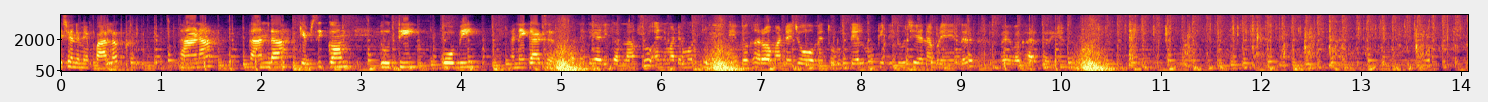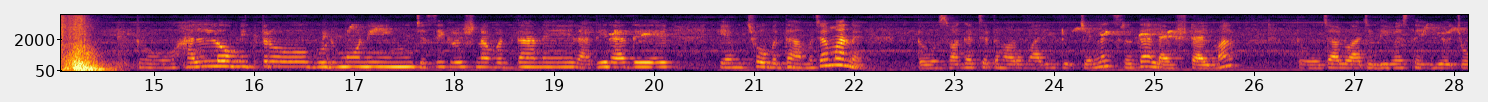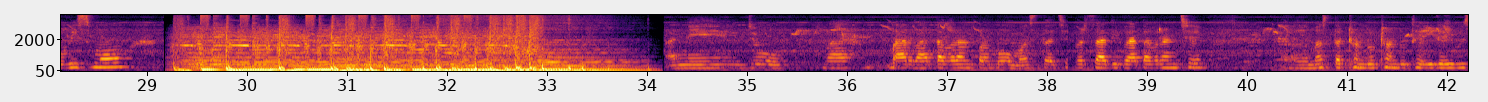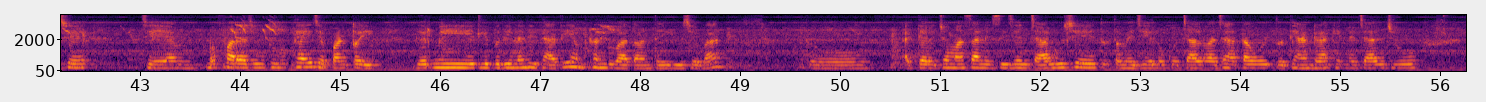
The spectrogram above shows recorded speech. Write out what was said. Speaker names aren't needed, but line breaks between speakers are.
માટે છે ને મેં પાલક, ધાણા, કાંદા, કેપ્સિકમ, દૂધી, કોબી અને ગાજર અને તૈયારી કરી નાખશું. એના માટે મસ્ત લઈને વઘારવા માટે જો અમે થોડું તેલ મૂકી દીધું છે અને આપણે એની અંદર હવે વઘાર કરીશું. તો હાલો મિત્રો, ગુડ મોર્નિંગ. જય શ્રી કૃષ્ણ બધાને. રાધે રાધે. કેમ છો બધા? મજામાં ને? તો સ્વાગત છે તમારું મારી યુટ્યુબ ચેનલ શ્રદ્ધા લાઈફસ્ટાઈલમાં તો ચાલો આજે દિવસ થઈ ગયો ચોવીસમો. અને જો બહાર વાતાવરણ પણ બહુ મસ્ત છે. વરસાદી વાતાવરણ છે. અને મસ્ત ઠંડુ ઠંડુ થઈ ગયું છે. જે એમ બફારા જેવું થોડુંક થાય છે, પણ તોય ગરમી એટલી બધી નથી થતી. એમ ઠંડુ વાતાવરણ થઈ ગયું છે બહાર. તો અત્યારે ચોમાસાની સિઝન ચાલુ છે, તો તમે જે લોકો ચાલવા જતા હોય તો ધ્યાન રાખીને ચાલજો.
